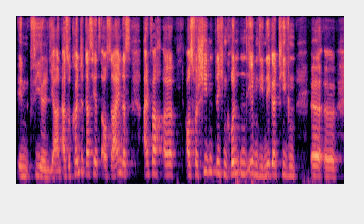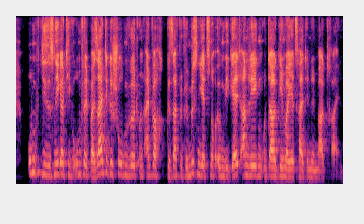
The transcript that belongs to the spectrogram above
in vielen Jahren. Also könnte das jetzt auch sein, dass einfach äh, aus verschiedentlichen Gründen eben die negativen äh, äh, um dieses negative Umfeld beiseite geschoben wird und einfach gesagt wird, wir müssen jetzt noch irgendwie Geld anlegen und da gehen wir jetzt halt in den Markt rein.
